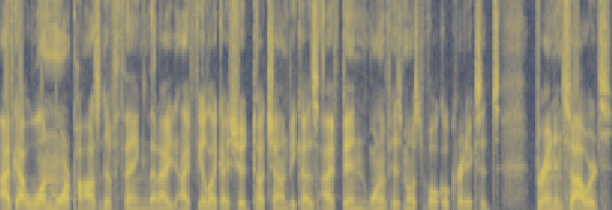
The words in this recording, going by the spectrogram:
I've got one more positive thing that I, I feel like I should touch on because I've been one of his most vocal critics. It's Brandon Sowards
